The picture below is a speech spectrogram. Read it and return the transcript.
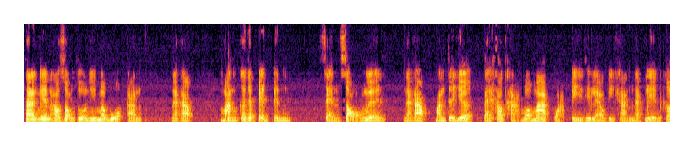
ถ้านักเรียนเอาสองตัวนี้มาบวกกันนะครับ มันก็จะเป็นเป็นแสนสองเลย นะครับ มันจะเยอะแต่เขาถามว่ามากกว่าปีที่แล้วกี่คัน นักเรียนก็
